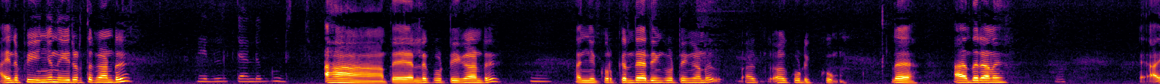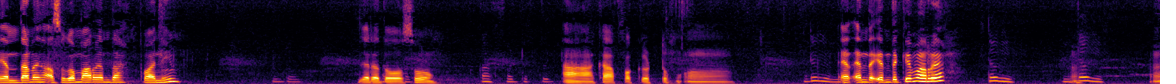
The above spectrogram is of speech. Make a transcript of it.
അതിന്റെ പിഞ്ഞ് നീരെടുത്ത് കണ്ട് ആ തേലിൽ കൂട്ടിക്കാണ്ട് കഞ്ഞിക്കുറുക്കന്റെ അരിയും കൂട്ടിങ്ങാണ്ട് കുടിക്കും. അല്ലേ? ആ എന്തിനാണ് എന്താണ്? അസുഖം മാറുക എന്താ? പനിയും ജലദോഷവും ആ കഫൊക്കെ കിട്ടും എന്തൊക്കെയാ മാറുക? ആ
